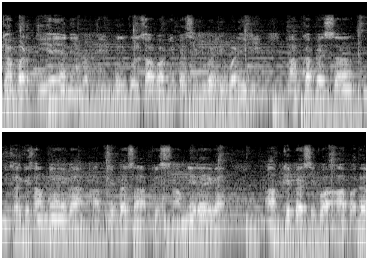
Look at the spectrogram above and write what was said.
क्या बढ़ती है या नहीं बढ़ती है। बिल्कुल साहब, आपके पैसे की वैल्यू बढ़ेगी, आपका पैसा निखर के सामने आएगा, आपके पैसा आपके सामने रहेगा आपके पैसे को आप अगर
